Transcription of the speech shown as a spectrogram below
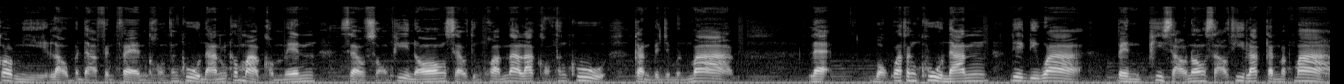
ก็มีเหล่าบรรดาแฟนๆ ของทั้งคู่นั้นเข้ามาคอมเมนต์แซวสองพี่น้องแซวถึงความน่ารักของทั้งคู่กันเป็นจำนวนมาก และ บอกว่าทั้งคู่นั้นเรียกดีว่าเป็นพี่สาวน้องสาวที่รักกันมาก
